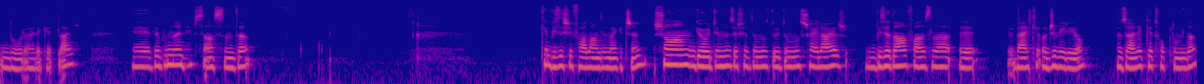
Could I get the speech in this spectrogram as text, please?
doğru hareketler. E, ve bunların hepsi aslında bizi şifalandırmak için. Şu an gördüğümüz, yaşadığımız, duyduğumuz şeyler bize daha fazla e, belki acı veriyor. Özellikle toplumda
